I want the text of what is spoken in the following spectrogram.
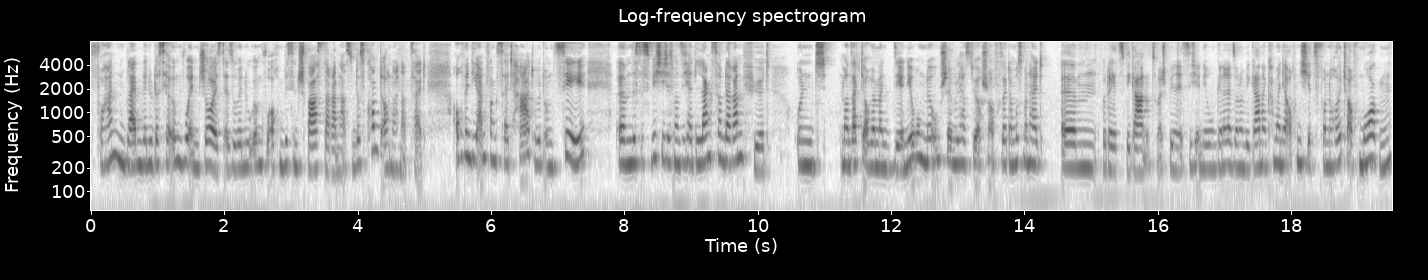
vorhanden bleiben, wenn du das ja irgendwo enjoyst. Also wenn du irgendwo auch ein bisschen Spaß daran hast. Und das kommt auch nach einer Zeit. Auch wenn die Anfangszeit hart wird und zäh, ähm, das ist wichtig, dass man sich halt langsam daran führt. Und man sagt ja auch, wenn man die Ernährung ne, umstellen will, hast du ja auch schon oft gesagt, da muss man halt, ähm, oder jetzt vegan zum Beispiel, jetzt nicht Ernährung generell, sondern vegan, dann kann man ja auch nicht jetzt von heute auf morgen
